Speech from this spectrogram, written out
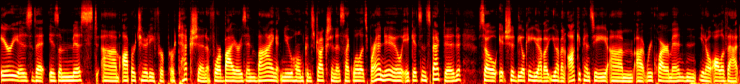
areas that is a missed um, opportunity for protection for buyers in buying new home construction. It's like, well, it's brand new, it gets inspected, so it should be okay. You have a you have an occupancy um, uh, requirement, and you know all of that.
